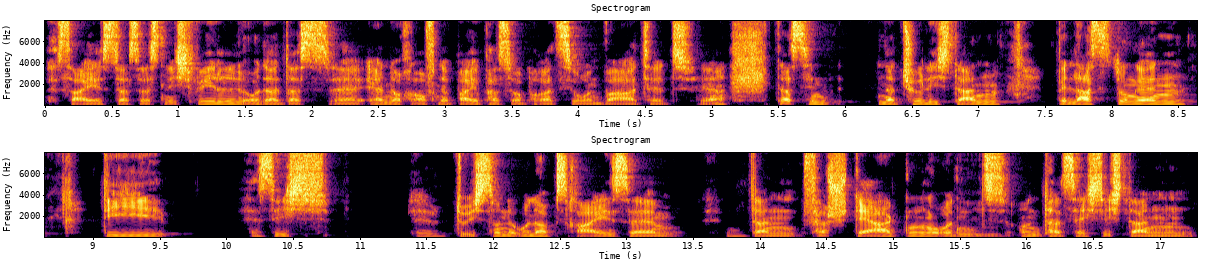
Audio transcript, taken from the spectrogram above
sei es, dass er es nicht will oder dass äh, er noch auf eine Bypass-Operation wartet. Ja, das sind natürlich dann Belastungen, die sich äh, durch so eine Urlaubsreise dann verstärken und, mhm. und tatsächlich dann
